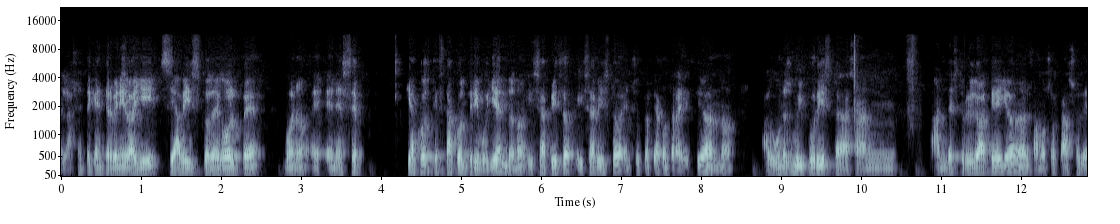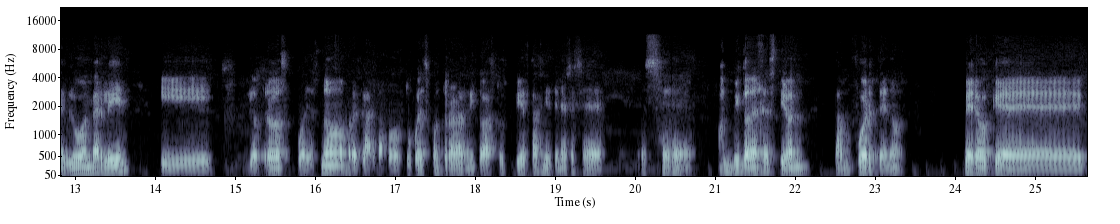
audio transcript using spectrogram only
la gente que ha intervenido allí se ha visto de golpe, bueno, e, en ese que está contribuyendo, ¿no? Y se ha visto, y se ha visto en su propia contradicción, ¿no? Algunos muy puristas han, han destruido aquello, ¿no? El famoso caso de Blue en Berlín y, y, otros, pues no, porque claro, tampoco tú puedes controlar ni todas tus piezas ni tienes ese, ese ámbito de gestión tan fuerte, ¿no? Pero que,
